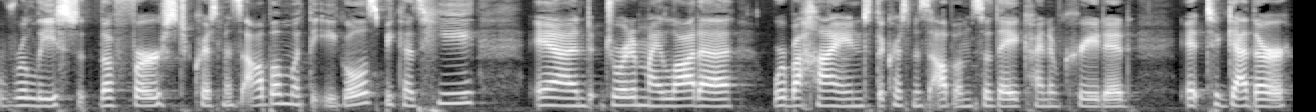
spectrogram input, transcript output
released the first Christmas album with the Eagles because he and Jordan Mailata were behind the Christmas album. So they kind of created it together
